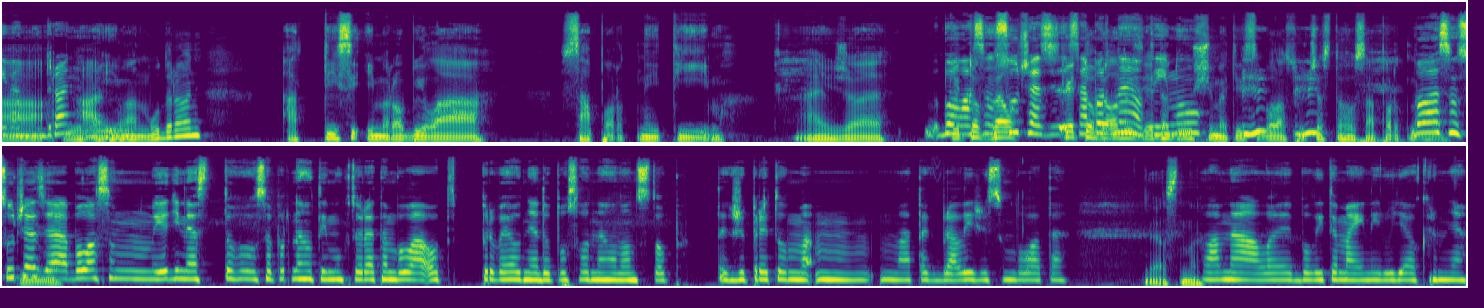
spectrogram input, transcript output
Ivan Mudroň. a Ivan Mudroň. A ty si im robila supportný tím. Aj, že bola som veľ, súčasť supportného týmu. Ty si bola súčasť toho supportného Bola som súčasť týmu. a bola som jediná z toho supportného týmu, ktorá tam bola od prvého dňa do posledného non-stop. Takže preto ma, ma tak brali, že som bola tá Jasné. hlavná, ale boli tam aj iní ľudia okrem mňa.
